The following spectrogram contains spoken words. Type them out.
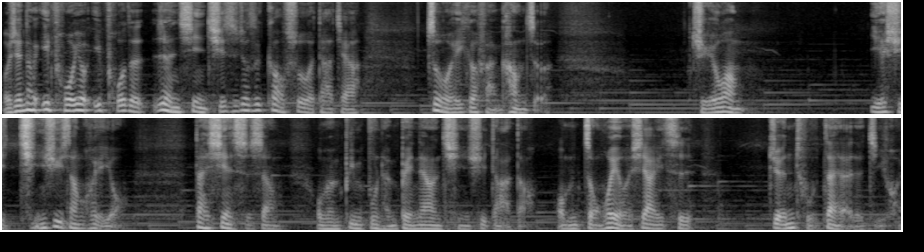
我觉得那个一波又一波的韧性，其实就是告诉了大家，作为一个反抗者，绝望也许情绪上会有，但现实上我们并不能被那样情绪打倒。我们总会有下一次。卷土再来的机会，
